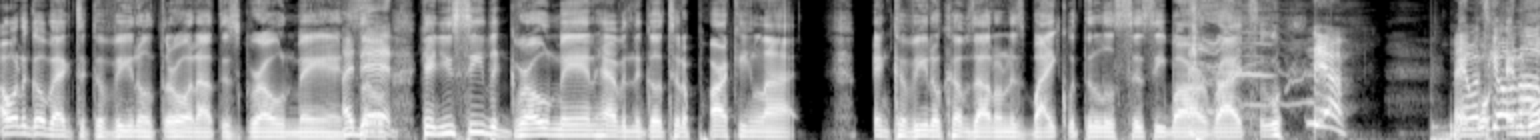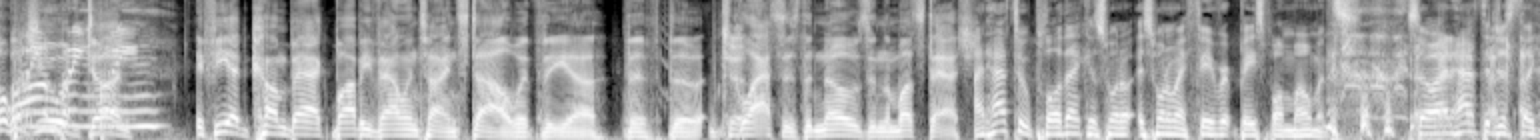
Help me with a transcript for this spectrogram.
I want to go back to Covino throwing out this grown man. I So, did. Can you see the grown man having to go to the parking lot, and Covino comes out on his bike with the little sissy bar and ride to him? yeah. Hey, And what's going and on? what would Bob? you have Bling, done bling. if he had come back Bobby Valentine style with the uh, the the glasses, the nose, and the mustache? I'd have to applaud that because it's one of my favorite baseball moments. so I'd have to just like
